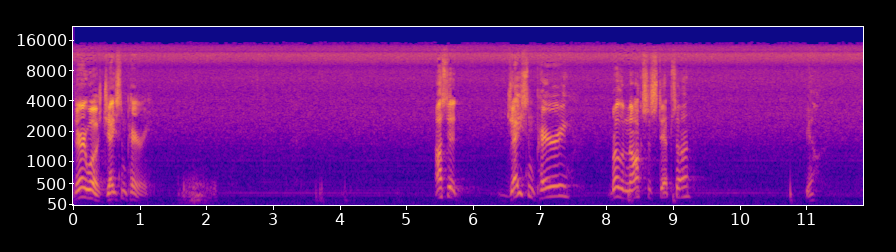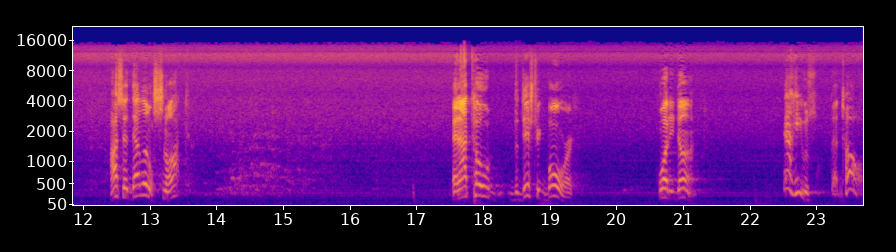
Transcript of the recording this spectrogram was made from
there he was, Jason Perry. I said, Jason Perry, Brother Knox's stepson? I said, that little snot. And I told the district board what he done. Yeah, he was that tall.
